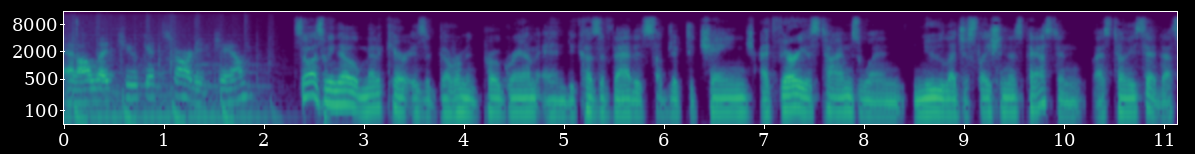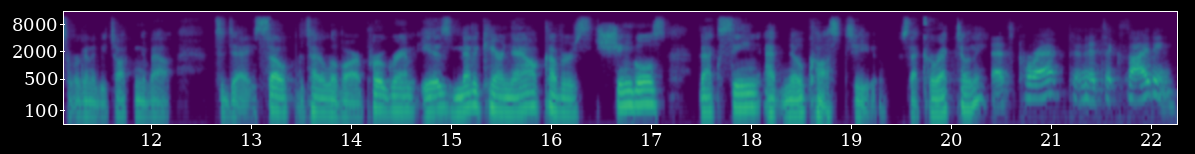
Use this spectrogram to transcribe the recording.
And I'll let you get started, Jim. So, as we know, Medicare is a government program, and because of that, is subject to change at various times when new legislation is passed. And as Toni said, that's what we're going to be talking about today. So, the title of our program is Medicare Now covers shingles vaccine at no cost to you. Is that correct, Toni? That's correct, and it's exciting.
